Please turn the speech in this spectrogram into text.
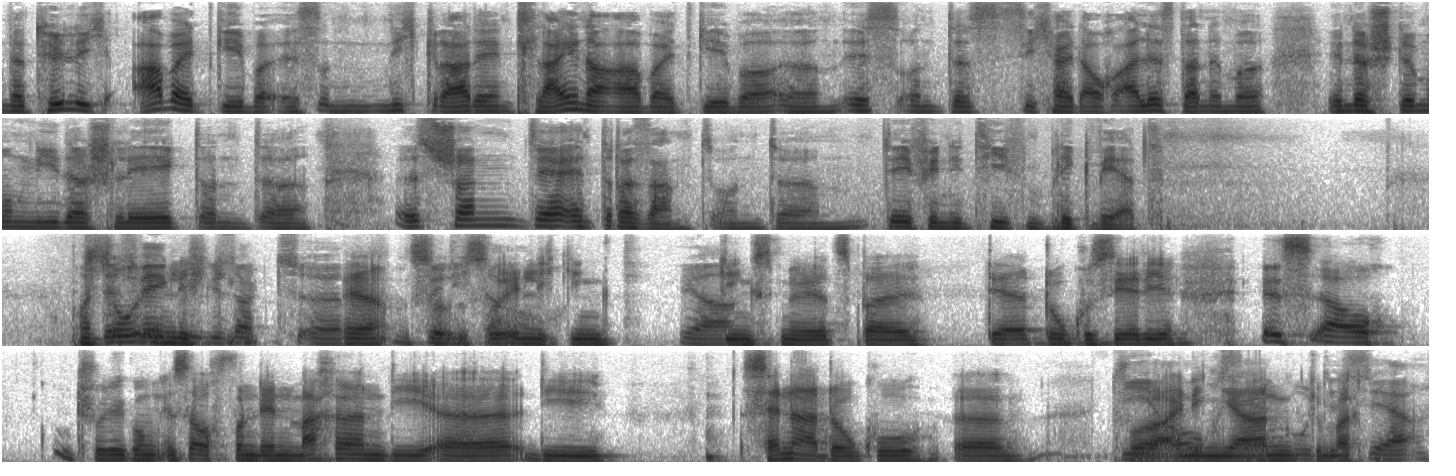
natürlich Arbeitgeber ist und nicht gerade ein kleiner Arbeitgeber äh, ist und das sich halt auch alles dann immer in der Stimmung niederschlägt und äh, ist schon sehr interessant und ähm, definitiv ein Blick wert. Und so deswegen, ähnlich, wie gesagt, äh, ja, so, so ähnlich ging es mir jetzt bei der Doku-Serie. Ist auch, Entschuldigung, ist auch von den Machern, die äh, die Senna-Doku äh, vor einigen Jahren gemacht. Ist, ja.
